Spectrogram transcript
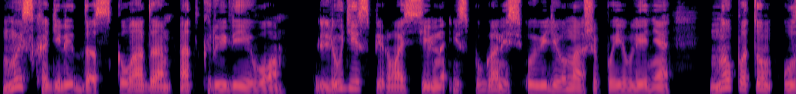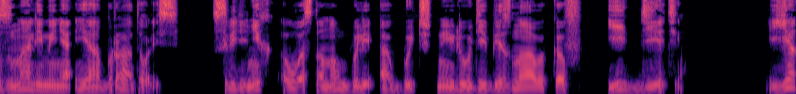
Мы сходили до склада, открыли его. Люди сперва сильно испугались, увидев наше появление, но потом узнали меня и обрадовались. Среди них в основном были обычные люди без навыков и дети. Я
